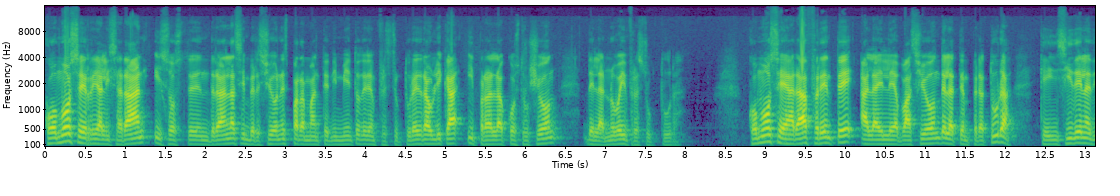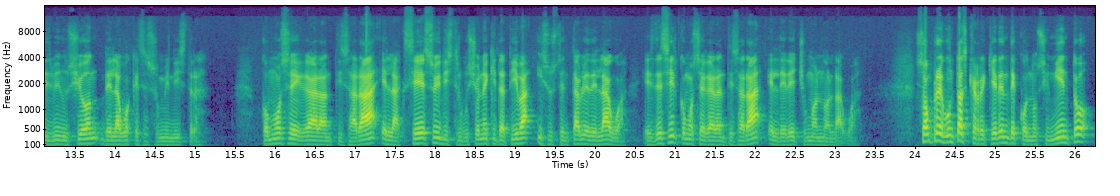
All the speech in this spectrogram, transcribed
¿Cómo se realizarán y sostendrán las inversiones para mantenimiento de la infraestructura hidráulica y para la construcción de la nueva infraestructura? ¿Cómo se hará frente a la elevación de la temperatura que incide en la disminución del agua que se suministra? cómo se garantizará el acceso y distribución equitativa y sustentable del agua, es decir, cómo se garantizará el derecho humano al agua. Son preguntas que requieren de conocimiento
